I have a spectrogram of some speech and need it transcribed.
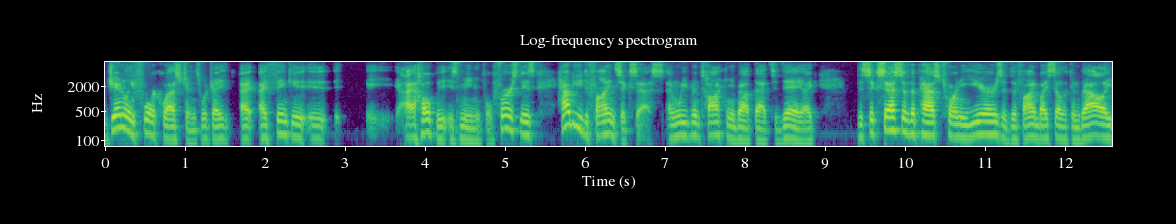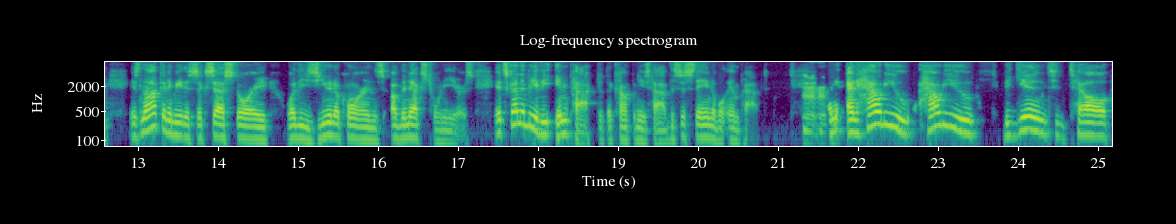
generally four questions, which I I, I think is, I hope is meaningful. First is how do you define success? And we've been talking about that today. Like the success of the past 20 years, as defined by Silicon Valley, is not going to be the success story or these unicorns of the next 20 years. It's going to be the impact that the companies have, the sustainable impact. Mm-hmm. And, and how do you how do you begin to tell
